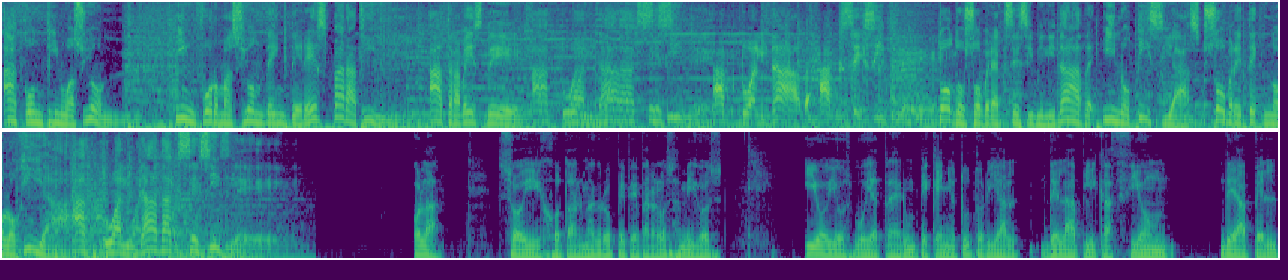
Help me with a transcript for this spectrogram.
A continuación, información de interés para ti a través de Actualidad Accesible. Actualidad Accesible. Todo sobre accesibilidad y noticias sobre tecnología. Actualidad Accesible. Hola, soy J. Almagro, Pepe para los amigos, y hoy os voy a traer un pequeño tutorial de la aplicación de Apple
